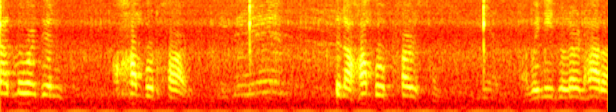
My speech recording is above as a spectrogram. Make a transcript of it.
God more than a humbled heart, Amen. than a humble person. Yes. And we need to learn how to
